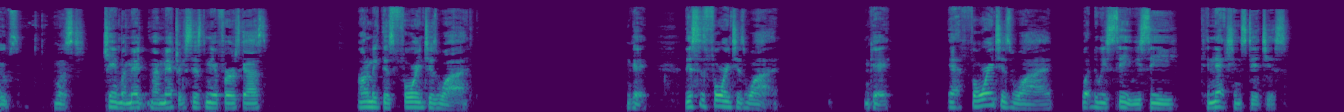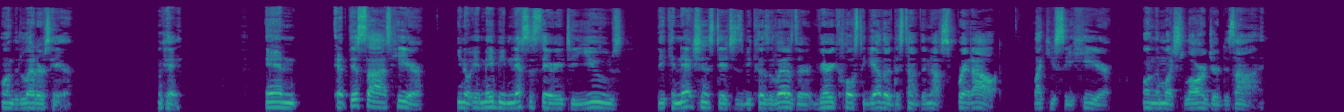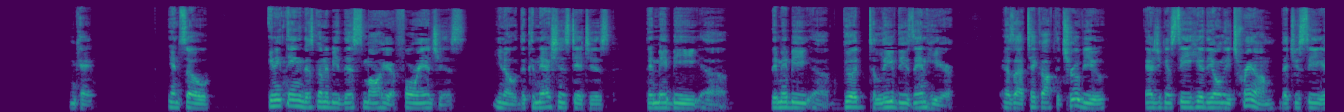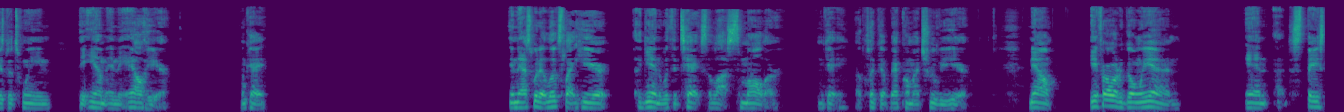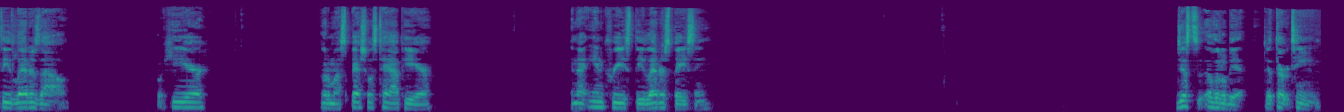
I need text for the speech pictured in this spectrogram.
oops must change my met my metric system here first guys. I want to make this four inches wide. Okay this is four inches wide. Okay at four inches wide what do we see? We see connection stitches on the letters here. Okay and at this size here you know, it may be necessary to use the connection stitches because the letters are very close together this time. They're not spread out like you see here on the much larger design. Okay. And so anything that's going to be this small here at four inches, you know, the connection stitches, they may be, uh, they may be uh, good to leave these in here. As I take off the true view, as you can see here, the only trim that you see is between the M and the L here. Okay. And that's what it looks like here, again, with the text a lot smaller. Okay, I'll click up back on my TrueView here. Now, if I were to go in and space these letters out, go here, go to my specials tab here, and I increase the letter spacing. Just a little bit to 13.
